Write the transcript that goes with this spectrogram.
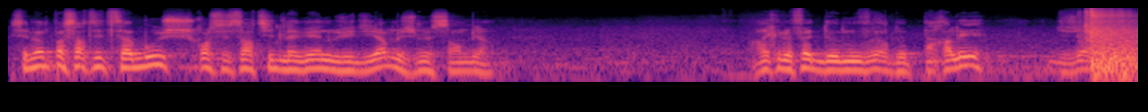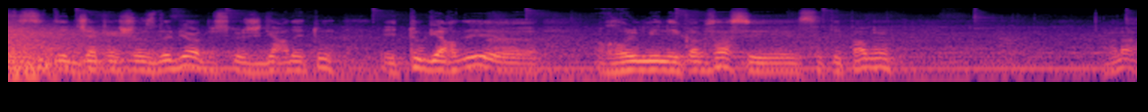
c'est même pas sorti de sa bouche, je crois que c'est sorti de la mienne où j'ai dit ah mais je me sens bien. Rien que le fait de m'ouvrir, de parler, déjà, c'était déjà quelque chose de bien, parce que je gardais tout. Et tout garder, euh, ruminer comme ça, c'était pas bon. Voilà.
